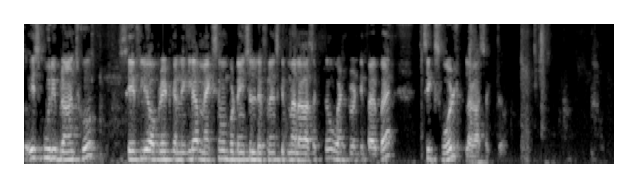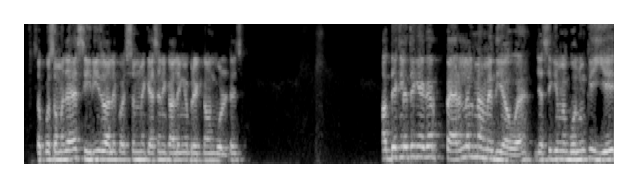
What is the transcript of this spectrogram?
तो इस पूरी ब्रांच को सेफली ऑपरेट करने के लिए आप मैक्सिमम पोटेंशियल डिफरेंस कितना लगा सकते हो? 125 twenty five by six volt लगा सकते हो। सबको समझ आया? सीरीज़ वाले क्वेश्चन में कैसे निकालेंगे ब्रेकडाउन वोल्टेज अब देख लेते हैं कि अगर पैरेलल में हमें दिया हुआ है, जैसे कि मैं बोलूँ कि ये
